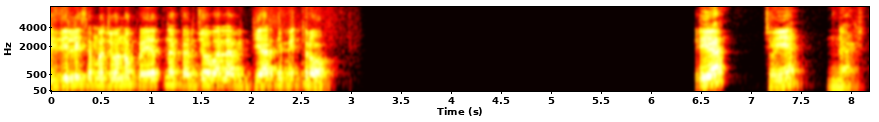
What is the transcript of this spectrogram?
ઇઝીલી સમજવાનો પ્રયત્ન કરજો વાલા વિદ્યાર્થી મિત્રો. ક્લિયર જોઈએ નેક્સ્ટ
